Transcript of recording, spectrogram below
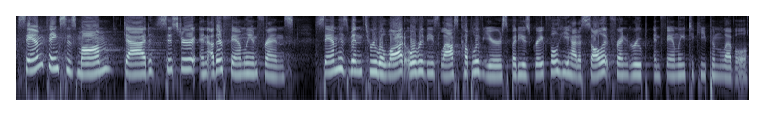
Sam thanks his mom, dad, sister, and other family and friends. Sam has been through a lot over these last couple of years, but he is grateful he had a solid friend group and family to keep him level.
